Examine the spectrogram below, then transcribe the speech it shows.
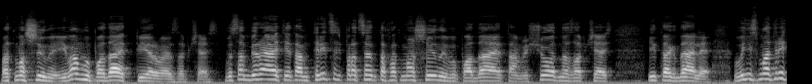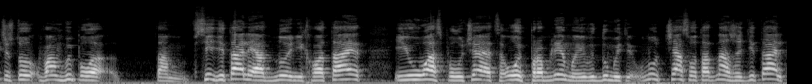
От машины, и вам выпадает первая запчасть. Вы собираете там 30% от машины, выпадает там еще одна запчасть и так далее. Вы не смотрите, что вам выпало там все детали одной не хватает, и у вас получается, ой, проблема, и вы думаете, ну, сейчас вот одна же деталь,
